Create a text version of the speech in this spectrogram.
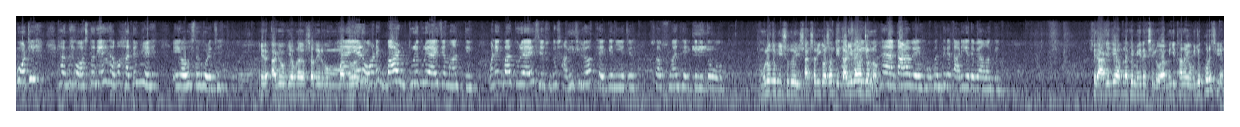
বটি অস্ত্র দিয়ে হাতে মেরে এই অবস্থা করেছে। এর আগেও কি আপনার সাথে এরকম হ্যাঁ, এর অনেকবার দূরে দূরে আইছে মারতি। অনেকবার দূরে আইছে শুধু স্বামী ছিল থেকে নিয়েছে। সব সময় থেকে নিত ও। মূলত কি শুধু এই সাংসারিক অশান্তি তাড়িয়ে দেওয়ার জন্য? হ্যাঁ তাড়াবে। ওখান থেকে তাড়িয়ে দেবে আমাকে। এর আগে যে আপনাকে মেরেছিল আপনি কি থানায় অভিযোগ করেছিলেন?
